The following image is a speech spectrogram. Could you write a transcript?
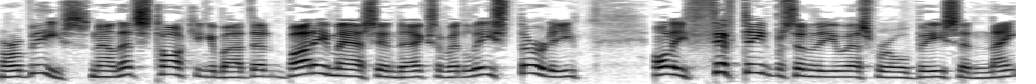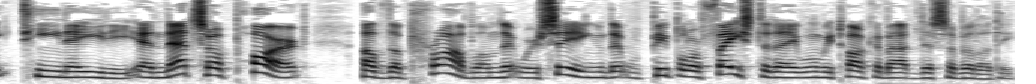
are obese. Now, that's talking about that body mass index of at least 30. Only 15% of the U.S. were obese in 1980. And that's a part of the problem that we're seeing that people are faced today when we talk about disability.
